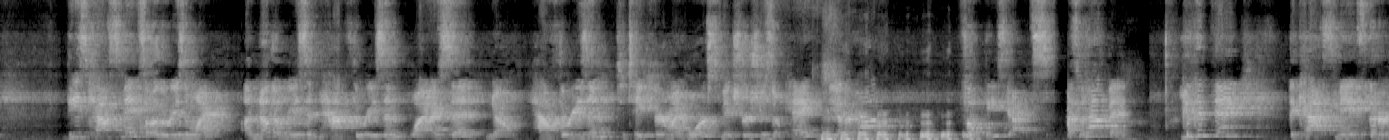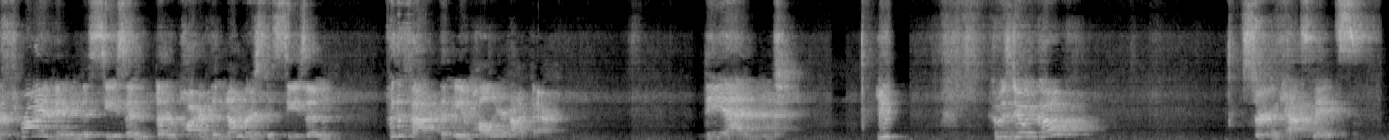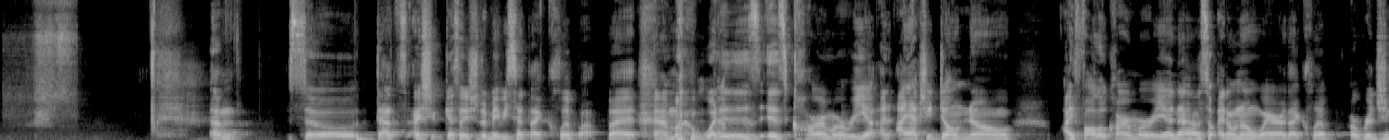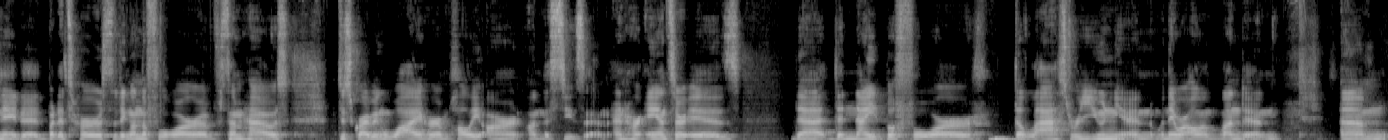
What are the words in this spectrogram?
These castmates are the reason why, another reason, half the reason why I said no. Half the reason to take care of my horse, make sure she's okay. The other half, fuck these guys. That's what happened. You can thank the castmates that are thriving this season, that are part of the numbers this season, for the fact that me and Paulie are not there. The end. You. Who's doing coke? Certain castmates. Um, so that's I should guess I should have maybe set that clip up, but um, what it is is Cara Maria, and I actually don't know. I follow Cara Maria now, so I don't know where that clip originated, but it's her sitting on the floor of some house describing why her and Paulie aren't on this season, and her answer is that the night before the last reunion, when they were all in London, um,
